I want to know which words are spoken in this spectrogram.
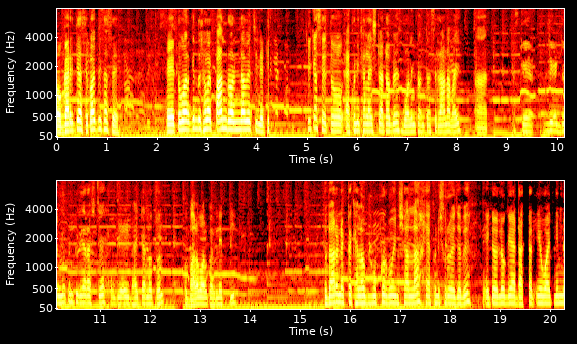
ও, গাড়িতে আছে। কয় পিস আছে? এ, তোমার কিন্তু সবাই পান রনি নামে চিনে। ঠিক ঠিক আছে, তো এখনই খেলা স্টার্ট হবে। বোলিং প্রান্তে আছে রানা ভাই। আর আজকে একজন নতুন প্লেয়ার আসছে, এই যে এই ভাইটা নতুন। খুব ভালো বল করে লেফটি তো দারুণ একটা খেলা উপভোগ করব ইনশাল্লাহ এখনই শুরু হয়ে যাবে। এটা হলো গিয়া ডাক্তার এ ওয়াইট নিম্ন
